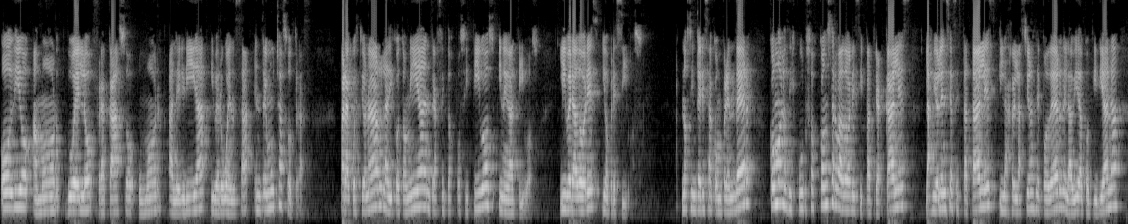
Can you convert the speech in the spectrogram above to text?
odio, amor, duelo, fracaso, humor, alegría y vergüenza, entre muchas otras para cuestionar la dicotomía entre afectos positivos y negativos, liberadores y opresivos. Nos interesa comprender cómo los discursos conservadores y patriarcales, las violencias estatales y las relaciones de poder de la vida cotidiana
